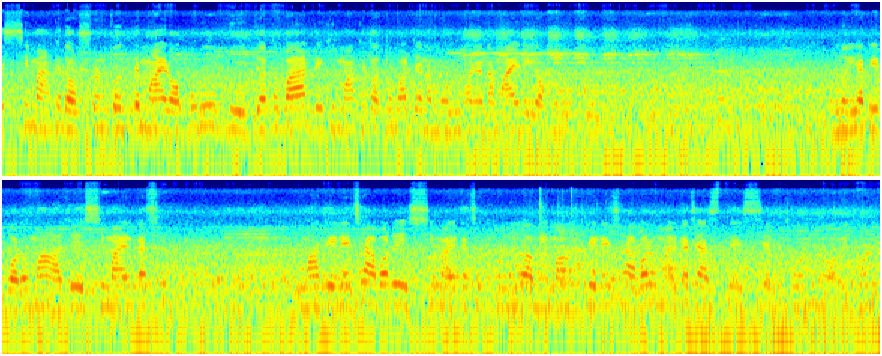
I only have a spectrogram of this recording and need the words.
এসেছি মাকে দর্শন করতে, মায়ের অপরূপ রূপ। যতবার দেখি মাকে, ততবার যেন মন ভরে না মায়ের এই অপরূপ রূপ। নৈহাটির বড় মা, আজও এসেছি মায়ের কাছে। মা টেনেছে, আবারও এসেছি মায়ের কাছে। ধন্য আমি, মা টেনেছে, আবারও মায়ের কাছে আসতে এসেছি। আমি ধন্য আমি ধন্য।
